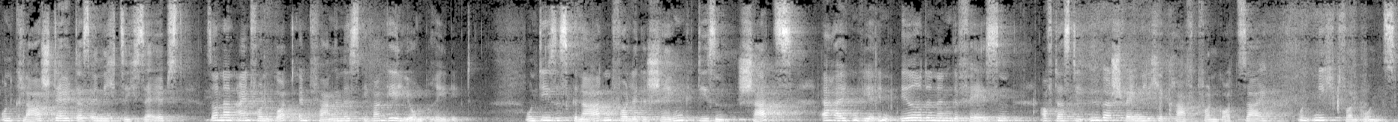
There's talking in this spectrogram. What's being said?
und klarstellt, dass er nicht sich selbst, sondern ein von Gott empfangenes Evangelium predigt. Und dieses gnadenvolle Geschenk, diesen Schatz, erhalten wir in irdenen Gefäßen, auf das die überschwängliche Kraft von Gott sei und nicht von uns.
